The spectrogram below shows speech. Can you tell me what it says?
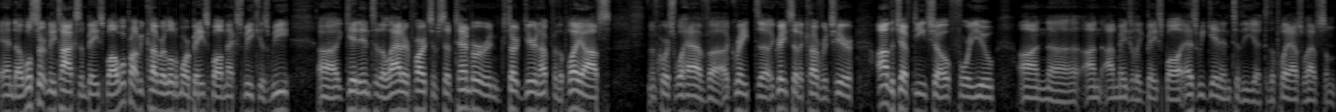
and uh, we'll certainly talk some baseball. We'll probably cover a little more baseball next week as we uh, get into the latter parts of September and start gearing up for the playoffs. And of course, we'll have uh, a great uh, a great set of coverage here on the Jeff Dean Show for you on uh, on on Major League Baseball as we get into the uh, to the playoffs. We'll have some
